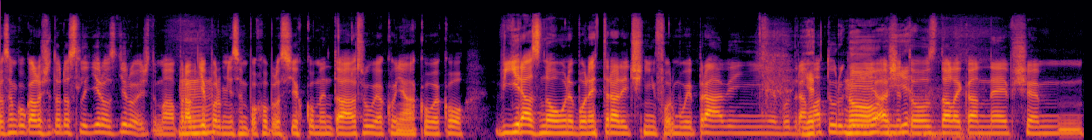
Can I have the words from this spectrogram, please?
eh, jsem koukal, že to dost lidí rozděluje, že to má pravděpodobně jsem pochopil z těch komentářů jako nějakou jako výraznou nebo netradiční formu vyprávění nebo dramaturgii no, a že je- to zdaleka ne všem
